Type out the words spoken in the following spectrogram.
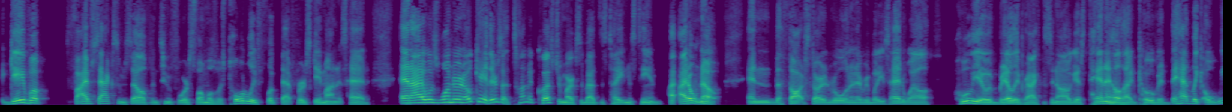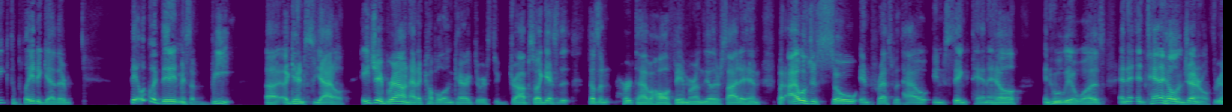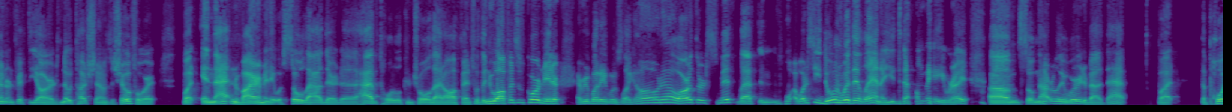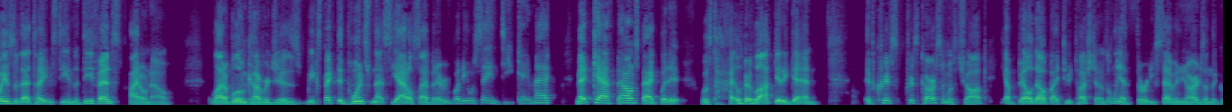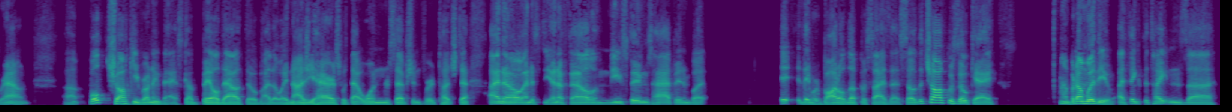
gave up five sacks himself and two forced fumbles, which totally flipped that first game on its head. And I was wondering, okay, there's a ton of question marks about this Titans team. I, I don't know. And the thought started rolling in everybody's head. Well, Julio barely practiced in August. Tannehill had COVID. They had like a week to play together. They look like they didn't miss a beat uh, against Seattle. AJ Brown had a couple uncharacteristic drops, so I guess it doesn't hurt to have a Hall of Famer on the other side of him. But I was just so impressed with how in sync Tannehill and Julio was, and and Tannehill in general, 350 yards, no touchdowns to show for it. But in that environment, it was so loud there to have total control of that offense with a new offensive coordinator. Everybody was like, "Oh no, Arthur Smith left, and what's he doing with Atlanta?" You tell me, right? Um, so I'm not really worried about that, but the poise of that Titans team. The defense, I don't know. A lot of blown coverages. We expected points from that Seattle side, but everybody was saying DK Mac Metcalf bounce back, but it was Tyler Lockett again. If Chris Chris Carson was chalk, he got bailed out by two touchdowns, only had 37 yards on the ground. Uh, both chalky running backs got bailed out, though, by the way. Najee Harris with that one reception for a touchdown. I know, and it's the NFL and these things happen, but it, they were bottled up besides that. So the chalk was okay. Uh, but I'm with you. I think the Titans, uh,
